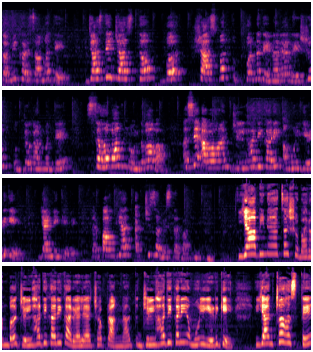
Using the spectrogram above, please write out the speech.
कमी खर्चामध्ये जास्तीत जास्त व शाश्वत उत्पन्न देणाऱ्या रेशीम उद्योगांमध्ये सहभाग नोंदवावा असे आवाहन जिल्हाधिकारी अमोल येडगे यांनी केले. तर पाहुयात आजची सविस्तर बातमी. या अभिनयाचा शुभारंभ जिल्हाधिकारी कार्यालयाच्या प्रांगणात जिल्हाधिकारी अमोल येडगे यांच्या हस्ते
